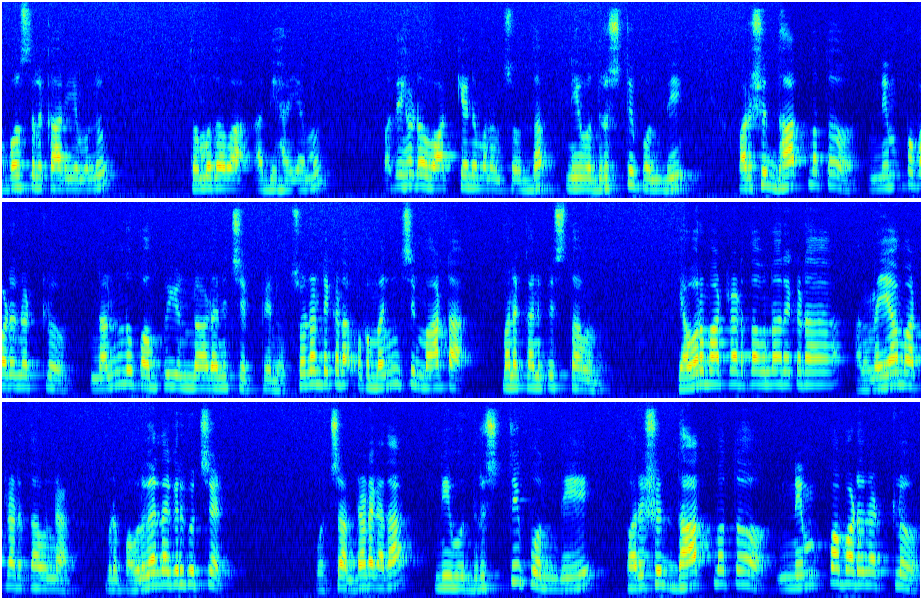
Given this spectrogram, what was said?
అపోస్తుల కార్యములు తొమ్మిదవ అధ్యాయము పదిహేడవ వాక్యాన్ని మనం చూద్దాం. నీవు దృష్టి పొంది పరిశుద్ధాత్మతో నింపబడినట్లు నన్ను పంపియున్నాడని చెప్పాను. చూడండి ఇక్కడ ఒక మంచి మాట మనకు కనిపిస్తూ ఉంది. ఎవరు మాట్లాడుతూ ఉన్నారు ఇక్కడ? అననయ్య మాట్లాడుతూ ఉన్నాడు. ఇప్పుడు పౌలు గారి దగ్గరికి వచ్చాడు. వచ్చి అంటాడు కదా నీవు దృష్టి పొంది పరిశుద్ధాత్మతో నింపబడినట్లు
